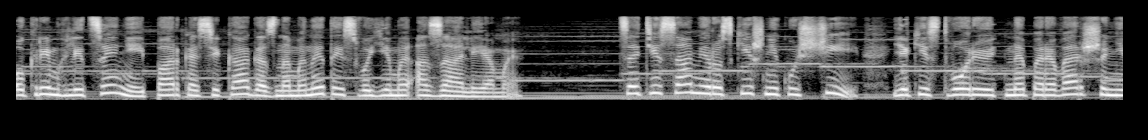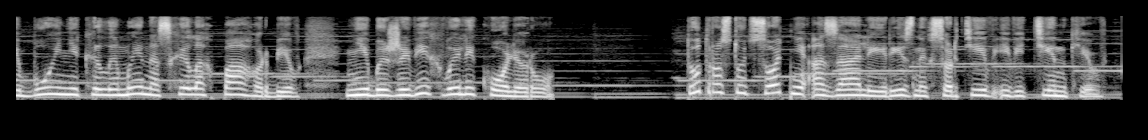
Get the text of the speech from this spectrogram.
Окрім гліциній, парк Асікага знаменитий своїми азаліями. Це ті самі розкішні кущі, які створюють неперевершені буйні килими на схилах пагорбів, ніби живі хвилі кольору. Тут ростуть сотні азалій різних сортів і відтінків.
